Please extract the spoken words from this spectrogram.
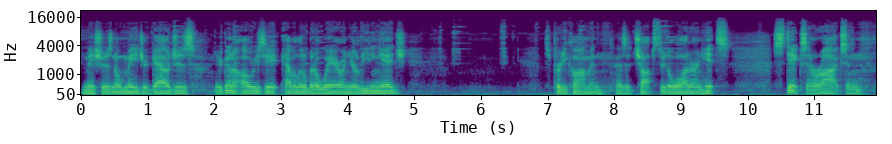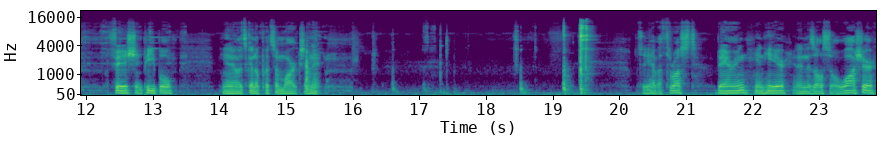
Make sure there's no major gouges. You're going to always have a little bit of wear on your leading edge it's pretty common as it chops through the water and hits sticks and rocks and fish and people. You know it's going to put some marks on it. So you have a thrust bearing in here and then there's also a washer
